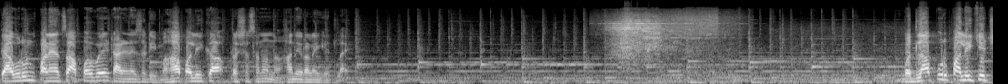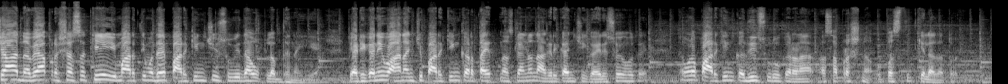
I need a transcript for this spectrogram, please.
त्यावरून पाण्याचा अपव्यय टाळण्यासाठी महापालिका प्रशासनानं हा निर्णय घेतलाय. बदलापूर पालिकेच्या नव्या प्रशासकीय इमारतीमध्ये पार्किंगची सुविधा उपलब्ध नाहीये. या ठिकाणी वाहनांची पार्किंग करता येत नसल्यानं नागरिकांची गैरसोय होते. त्यामुळे पार्किंग कधी सुरू करणार असा प्रश्न उपस्थित केला जातोय.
